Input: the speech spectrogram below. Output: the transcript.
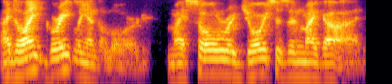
I delight greatly in the Lord. My soul rejoices in my God.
